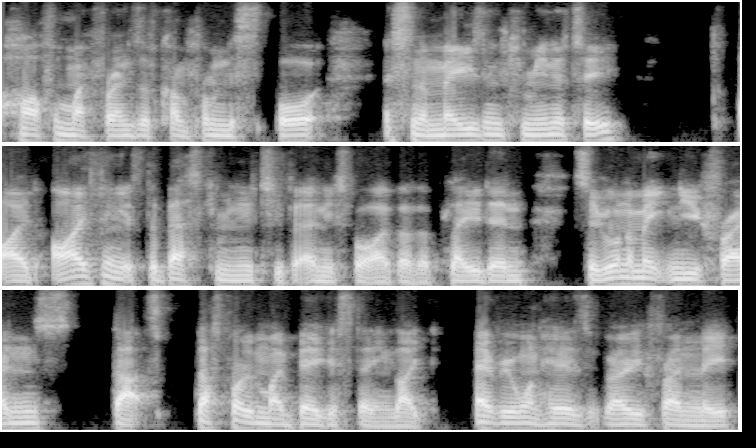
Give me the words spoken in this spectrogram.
half of my friends have come from this sport. It's an amazing community. I I think it's the best community for any sport I've ever played in. So if you want to make new friends, that's that's probably my biggest thing. Like everyone here is very friendly.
